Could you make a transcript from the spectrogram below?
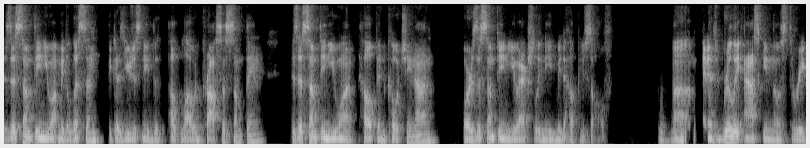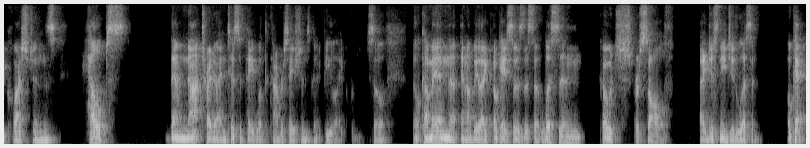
is this something you want me to listen? Because you just need to out loud process something. Is this something you want help in coaching on? Or is this something you actually need me to help you solve Mm-hmm. Um, and it's really asking those three questions helps them not try to anticipate what the conversation is going to be like for me. So they'll come in and I'll be like, okay, so is this a listen, coach, or solve? I just need you to listen. Okay.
